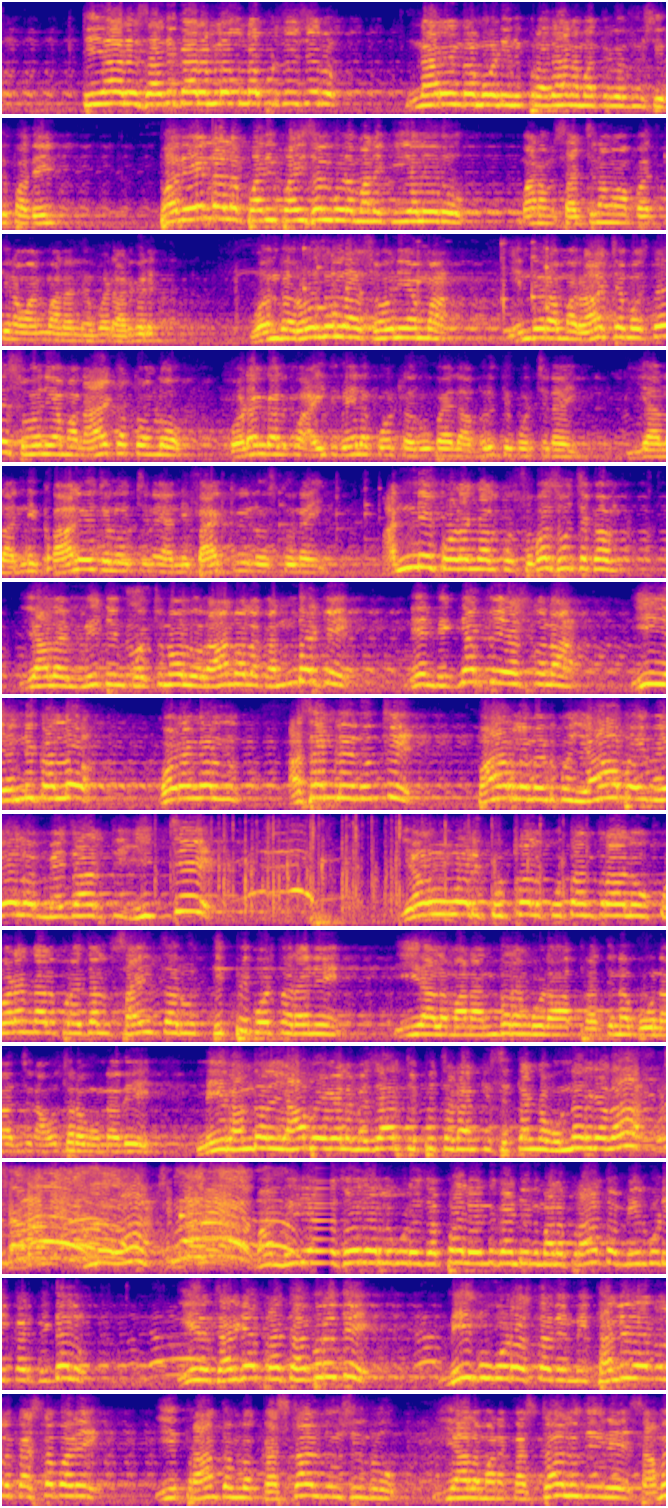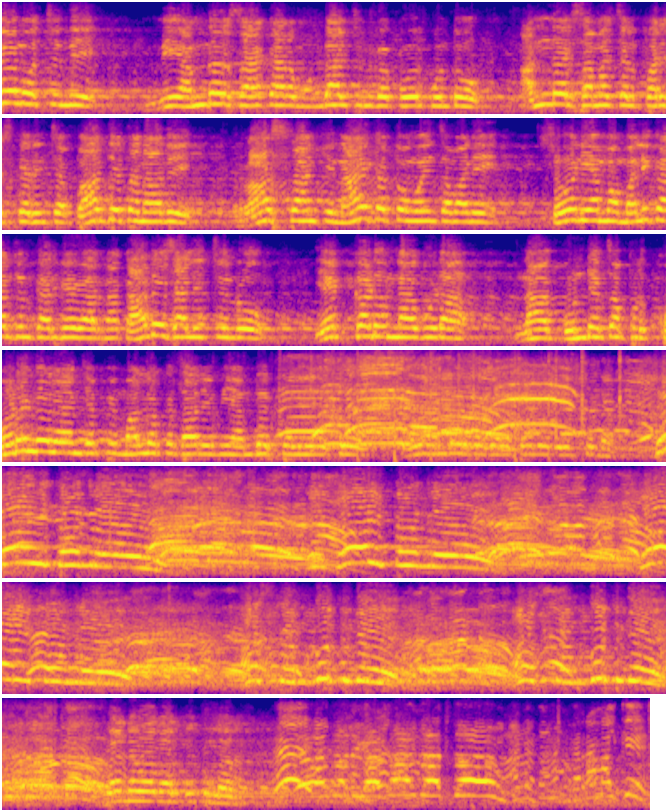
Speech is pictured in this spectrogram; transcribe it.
టిఆర్ఎస్ అధికారంలో ఉన్నప్పుడు చూసారు నరేంద్ర మోడీని ప్రధానమంత్రిగా చూసిరు పదేళ్ళు పదేళ్ళలో పది పైసలు కూడా మనకి ఇయ్యలేదు. మనం సచ్చినమా బతికినామని మనల్ని ఎవరు అడగలేదు వంద రోజుల్లో సోనియమ్మ ఇందిరమ్మ రాజ్యం వస్తే సోనియమ్మ నాయకత్వంలో కొడంగల్కు ఐదు వేల కోట్ల రూపాయల అభివృద్ధికి వచ్చినాయి. ఇవాళ అన్ని కాలేజీలు వచ్చినాయి అన్ని ఫ్యాక్టరీలు వస్తున్నాయి. అన్ని కొడంగల్కు శుభ సూచకం ఇవాళ మీటింగ్కి వచ్చిన వాళ్ళు రాని వాళ్ళకి అందరికీ నేను విజ్ఞప్తి చేస్తున్నా ఈ ఎన్నికల్లో కొడంగల్ అసెంబ్లీ నుంచి పార్లమెంట్కు యాభై వేల మెజారిటీ ఇచ్చి ఎవరి కుట్రలు కుతంత్రాలు కొడంగల్ ప్రజలు సహించరు తిప్పి కొడతారని ఇవాళ మనందరం కూడా ప్రతిన పూనాల్సిన అవసరం ఉన్నది. మీరందరూ యాభై వేల మెజారిటీ ఇప్పించడానికి సిద్ధంగా ఉన్నారు కదా? ఉన్నారా? మా మీడియా సోదరులు కూడా చెప్పాలి ఎందుకంటే ఇది మన ప్రాంతం మీరు కూడా ఇక్కడ బిడ్డలు. ఈయన జరిగే ప్రతి అభివృద్ధి మీకు కూడా వస్తుంది. మీ తల్లిదండ్రులు కష్టపడి ఈ ప్రాంతంలో కష్టాలు చూసిండ్రు. ఇవాళ మన కష్టాలు తీరే సమయం వచ్చింది. మీ అందరి సహకారం ఉండాల్సిందిగా కోరుకుంటూ అందరి సమస్యలు పరిష్కరించే బాధ్యత నాది. రాష్ట్రానికి నాయకత్వం వహించమని సోనియమ్మ మల్లికార్జున ఖర్గే గారు నాకు ఆదేశాలు ఇచ్చిండ్రు. ఎక్కడున్నా కూడా నా గుండె చప్పుడు కొడంగలే అని చెప్పి మళ్ళొకసారి మీ అందరికి తెలియజేస్తూ జై కాంగ్రెస్! జై కాంగ్రెస్! జై కాంగ్రెస్! హస్తం గుర్తుకే! హస్తం గుర్తుకే! ధన్యవాదాలు మిత్రులారా. రమల్కి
